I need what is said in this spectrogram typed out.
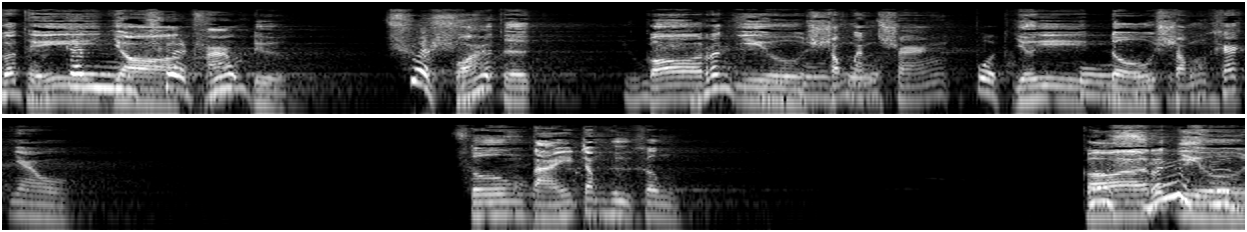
có thể dò thám được. Quả thực có rất nhiều sóng ánh sáng với độ sóng khác nhau tồn tại trong hư không. Có rất nhiều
